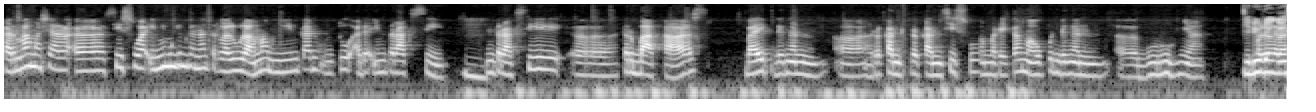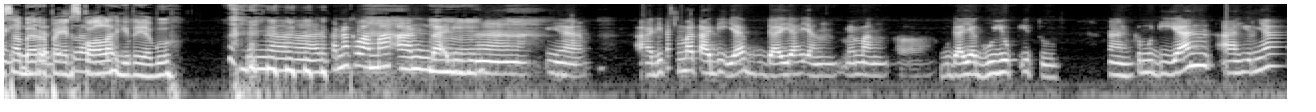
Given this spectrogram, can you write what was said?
karena masyarakat uh, siswa ini mungkin karena terlalu lama menginginkan untuk ada interaksi, hmm. interaksi uh, terbatas baik dengan uh, rekan-rekan siswa mereka maupun dengan uh, gurunya. Jadi Oleh udah nggak sabar pengen sekolah gitu ya Bu? Benar, karena kelamaan Mbak hmm. Dina. Ya, uh, ditambah tadi ya budaya yang memang uh, budaya guyup itu. Nah kemudian akhirnya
